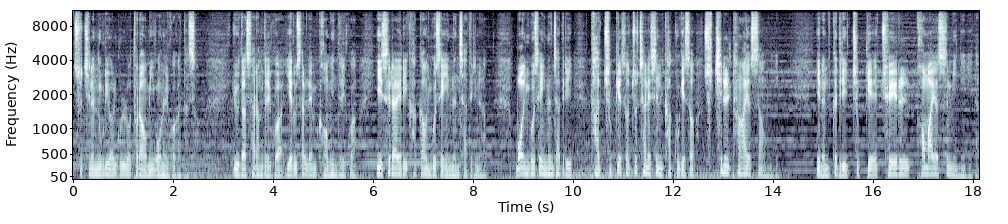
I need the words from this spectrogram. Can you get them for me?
수치는 우리 얼굴로 돌아옴이 오늘과 같아서 유다 사람들과 예루살렘 거민들과 이스라엘이 가까운 곳에 있는 자들이나 먼 곳에 있는 자들이 다 주께서 쫓아내신 각국에서 수치를 당하였사오니 이는 그들이 주께 죄를 범하였음이니이다.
